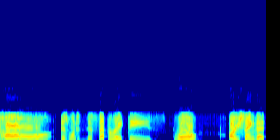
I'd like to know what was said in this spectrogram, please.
Paul is wanting to separate these. Well, are you saying that,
